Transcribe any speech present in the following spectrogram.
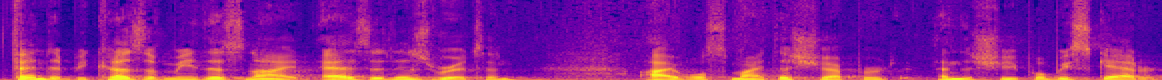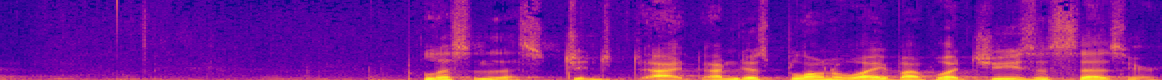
offended because of me this night, as it is written, I will smite the shepherd, and the sheep will be scattered. Listen to this. I'm just blown away by what Jesus says here.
